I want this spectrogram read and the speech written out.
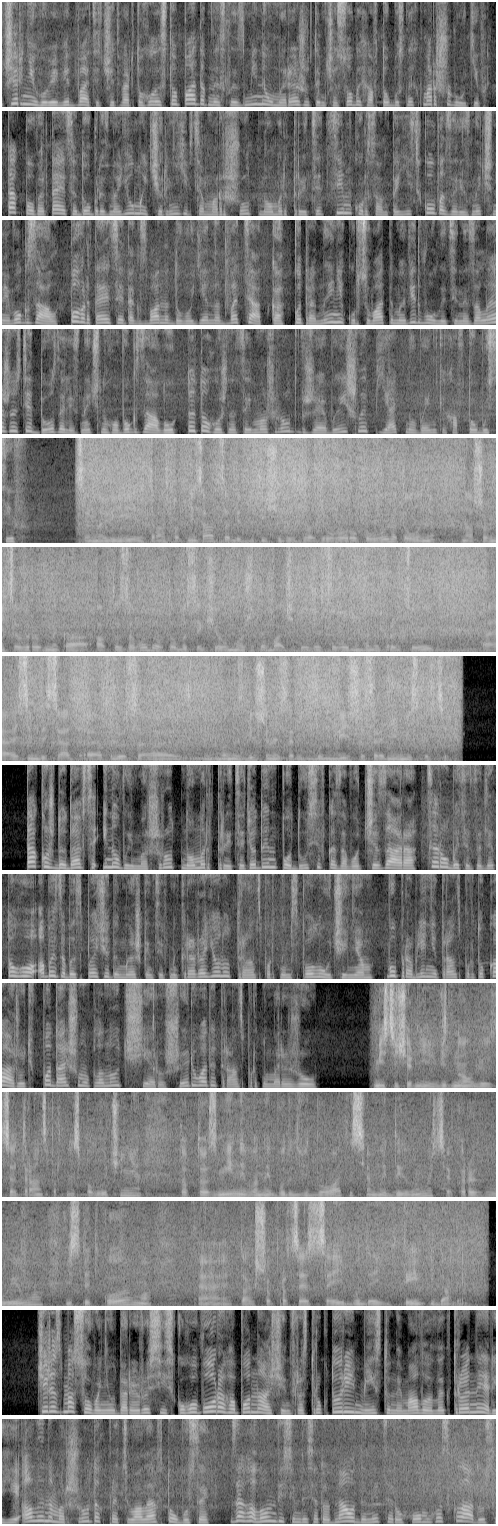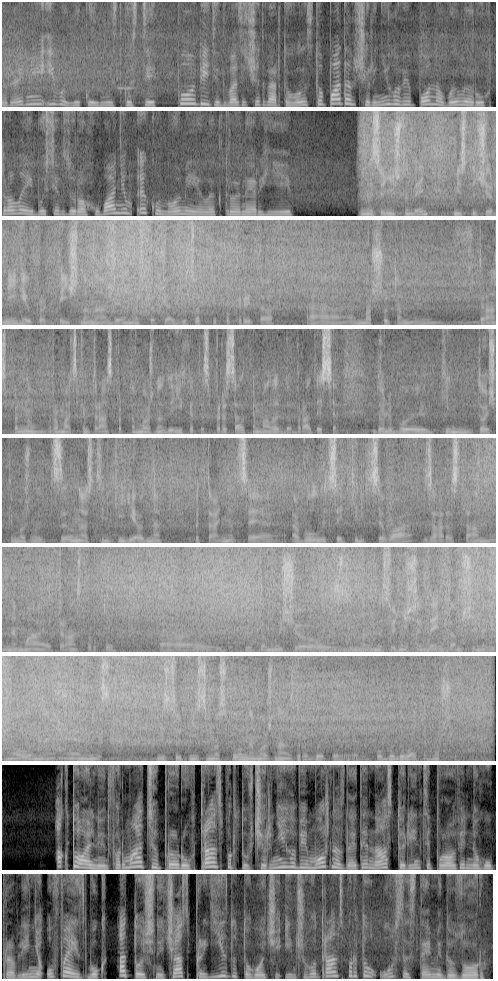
Чернігові від 24 листопада внесли зміни у мережу тимчасових автобусних маршрутів. Так повертається добре знайомий чернігівцям маршрут номер 37 курсанта Єськова залізничний вокзал. Повертається і так звана довоєнна двадцятка, котра нині курсуватиме від вулиці Незалежності до залізничного вокзалу. До того ж на цей маршрут вже вийшли п'ять новеньких автобусів. Це нові транспортні засоби 2022 року виготовлення нашого місцевого виробника автозаводу автобуси. Якщо ви можете бачити, вже сьогодні вони працюють Е, 70 е, плюс е, вони збільшені серед більше середньої міськості. Також додався і новий маршрут номер 31 Подусівка завод Чезара. Це робиться задля того, аби забезпечити мешканців мікрорайону транспортним сполученням. В управлінні транспорту кажуть, в подальшому планують ще розширювати транспортну мережу. Місті Чернігів відновлюється транспортне сполучення, тобто зміни вони будуть відбуватися. Ми дивимося, коригуємо, відслідковуємо. Е, Так що процес цей буде йти і далі. Через масовані удари російського ворога по нашій інфраструктурі місто не мало електроенергії, але на маршрутах працювали автобуси. Загалом 81 одиниця рухомого складу середньої і великої місткості. По обіді 24 листопада в Чернігові поновили рух тролейбусів з урахуванням економії електроенергії. На сьогоднішній день місто Чернігів практично на 95% покрито е, маршрутами транспорт, ну, громадським транспортом можна доїхати з пересадками, але добратися до будь-якої кінточки можна. Це у нас тільки є одне питання: це вулиця Кільцева. Зараз там немає транспорту, е, тому що на сьогоднішній день там ще не відновлений е, міст. Відсутність мосту не можна зробити, побудувати маршрут. Актуальну інформацію про рух транспорту в Чернігові можна знайти на сторінці профільного управління у Фейсбук, а точний час приїзду того чи іншого транспорту у системі Дозор.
